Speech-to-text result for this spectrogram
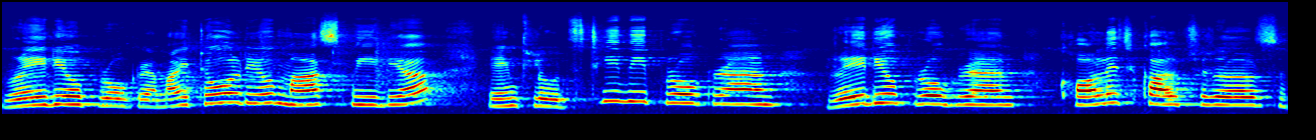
radio program. I told you mass media includes TV program, radio program, college culturals,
